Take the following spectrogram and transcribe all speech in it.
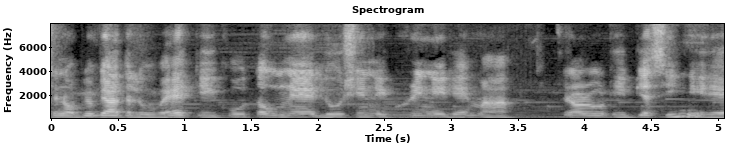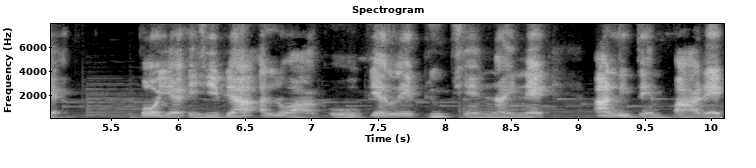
ကျွန်တော်ပြောပြသလိုပဲဒီကိုသုံးတဲ့ lotion တွေ cream တွေထဲမှာကျွန်တော်တို့ဒီပျက်စီးနေတဲ့အပေါ်ရန်အရေးပြားအလွှာကိုပြန်လည်ပြုပြင်နိုင်တဲ့အာနိသင်ပါတဲ့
